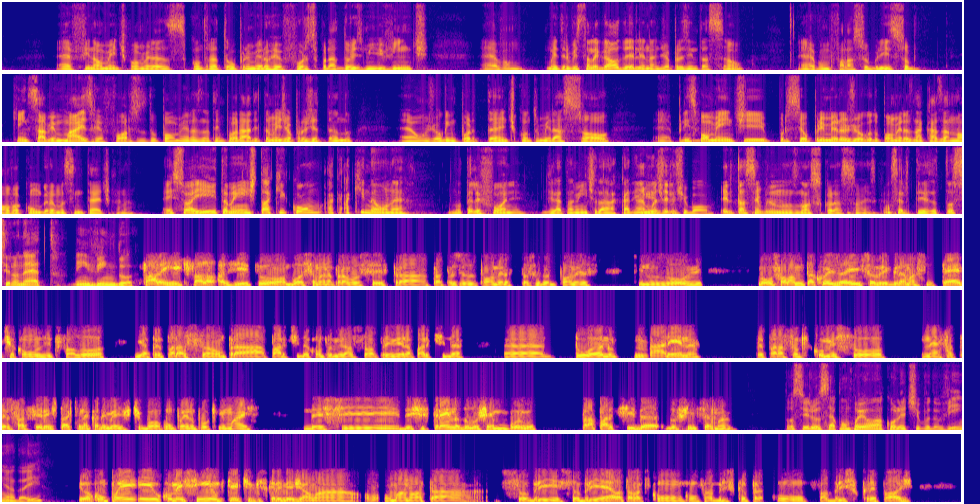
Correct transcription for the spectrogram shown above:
É, finalmente o Palmeiras contratou o primeiro reforço para 2020. É, vamos, uma entrevista legal dele, né, de apresentação. É, vamos falar sobre isso, sobre quem sabe mais reforços do Palmeiras na temporada e também já projetando é, um jogo importante contra o Mirassol. É, principalmente por ser o primeiro jogo do Palmeiras na Casa Nova com grama sintética, né? É isso aí, também a gente tá aqui com. Aqui não, né? No telefone, diretamente da Academia É, mas de ele- Futebol. Ele tá sempre nos nossos corações, cara. Com certeza. Tocino Neto, bem-vindo. Fala Henrique, fala Zito, uma boa semana para vocês, para a torcida do Palmeiras, torcedor do Palmeiras que nos ouve. Vamos falar muita coisa aí sobre grama sintética, como o Zito falou, e a preparação para a partida contra o Mirassol, a primeira partida eh, do ano na Arena, preparação que começou nessa terça-feira. A gente está aqui na Academia de Futebol acompanhando um pouquinho mais desse, desses treinos do Luxemburgo para a partida do fim de semana. Tociro, você acompanhou a coletiva do Vinha daí? Eu acompanhei o comecinho, porque eu tive que escrever já uma, uma nota sobre, sobre ela. Estava aqui com, com, o Fabrício, com o Fabrício Crepaldi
